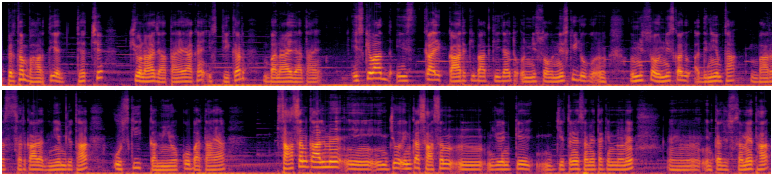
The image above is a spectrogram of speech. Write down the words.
प्रथम भारतीय अध्यक्ष चुना जाता है। या कहें, स्पीकर बनाया जाता है। इसके बाद इसका एक कार्य की बात की जाए तो 1919 की जो 1919 का जो अधिनियम था, भारत सरकार अधिनियम जो था, उसकी कमियों को बताया। शासनकाल में जो इनका शासन जो इनके जितने समय तक इन्होंने इनका जो समय था,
